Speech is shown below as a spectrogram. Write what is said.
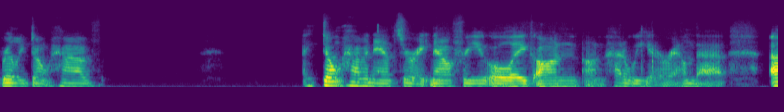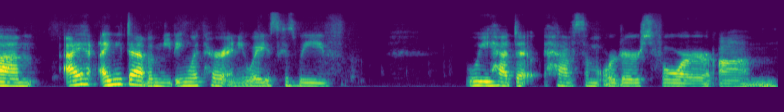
really don't have. I don't have an answer right now for you, Oleg, on on how do we get around that. Um, I I need to have a meeting with her anyways because we've we had to have some orders for um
